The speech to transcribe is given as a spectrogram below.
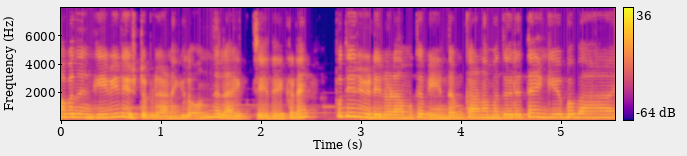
അപ്പോൾ നിങ്ങൾക്ക് ഈ വീഡിയോ ഇഷ്ടപ്പെടുകയാണെങ്കിൽ ഒന്ന് ലൈക്ക് ചെയ്തേക്കണേ. പുതിയൊരു വീഡിയോയിലൂടെ നമുക്ക് വീണ്ടും കാണാം. അതുവരെ താങ്ക് യു ബൈ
